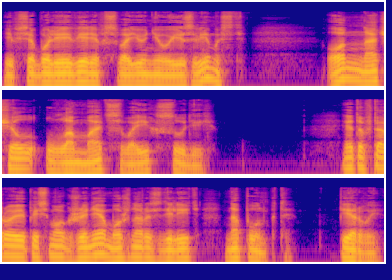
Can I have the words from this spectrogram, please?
и все более веря в свою неуязвимость, он начал ломать своих судей. Это второе письмо к жене можно разделить на пункты. Первый.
